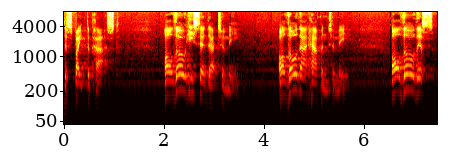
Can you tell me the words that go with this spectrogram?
despite the past. Although he said that to me, although that happened to me, although this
